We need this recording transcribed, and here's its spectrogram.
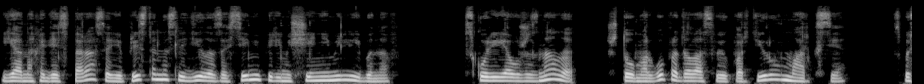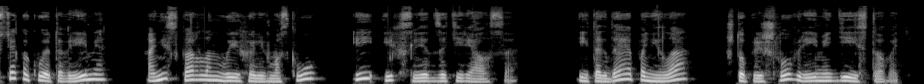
Я, находясь в Тарасове, пристально следила за всеми перемещениями Либанов. Вскоре я уже знала, что Марго продала свою квартиру в Марксе. Спустя какое-то время они с Карлом выехали в Москву, и их след затерялся. И тогда я поняла, что пришло время действовать.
